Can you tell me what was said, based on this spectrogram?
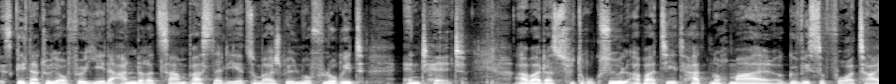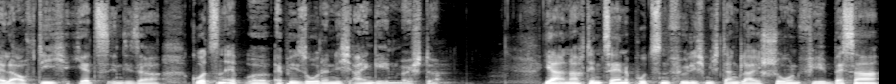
es gilt natürlich auch für jede andere Zahnpasta, die jetzt zum Beispiel nur Fluorid enthält. Aber das Hydroxylapatit hat nochmal gewisse Vorteile, auf die ich jetzt in dieser kurzen Ep äh, Episode nicht eingehen möchte. Ja, nach dem Zähneputzen fühle ich mich dann gleich schon viel besser.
